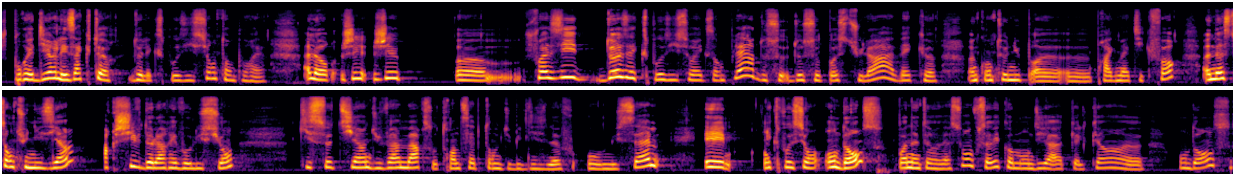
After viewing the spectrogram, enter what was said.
je pourrais dire, les acteurs de l'exposition temporaire. Alors, j'ai euh, choisi deux expositions exemplaires de ce, postulat avec euh, un contenu euh, pragmatique fort. Un instant tunisien, archive de la Révolution, qui se tient du 20 mars au 30 septembre 2019 au MUSEM, et exposition On danse, point d'interrogation. Vous savez, comme on dit à quelqu'un, on danse,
